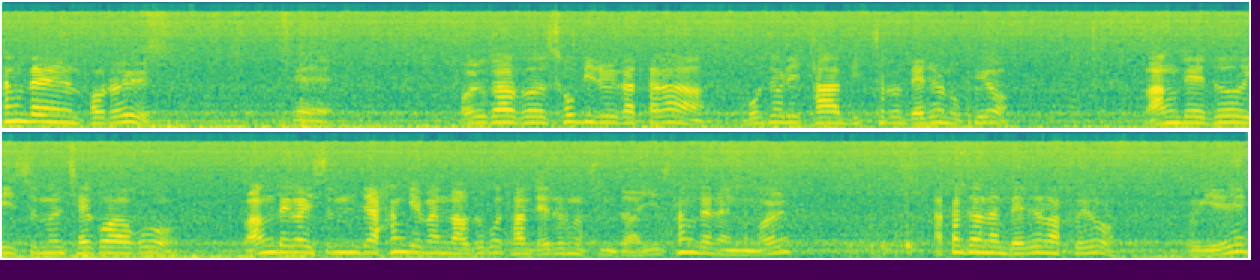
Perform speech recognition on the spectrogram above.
상단에 있는 벌을 예, 벌과 그 소비를 갖다가 모조리 다 밑으로 내려놓고요. 왕대도 있으면 제거하고 왕대가 있으면 이제 한 개만 놔두고 다 내려놓습니다. 이 상단에 있는 걸 아까 전에 내려놨고요. 여기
